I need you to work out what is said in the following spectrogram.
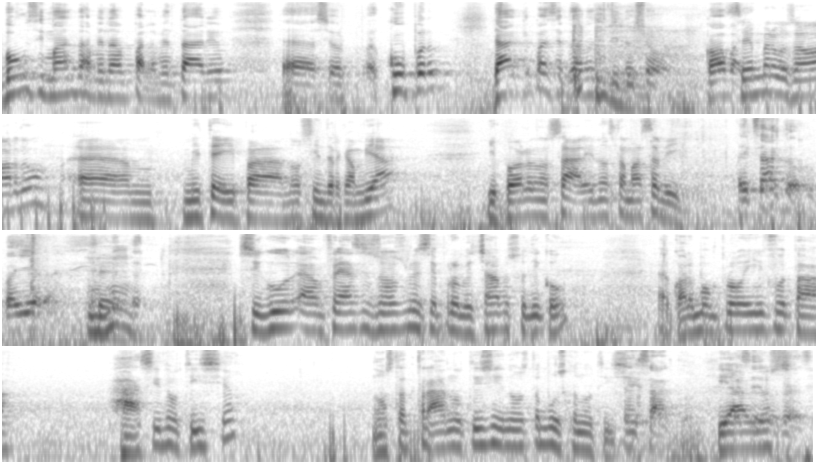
bom semana também na parlamentário uh, senhor Cooper daqui para aceitar a invitação sempre vos aguardo um, me tei para nos intercambiar e por não sair não está mais a vir Exacto, Ballera. Seguro, a Francis, nós vamos aproveitar, só digo, agora vamos para o info, tá? Raci notícia. Nós está atrás notícia e nós está buscando notícia. Exato. E esse nós,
